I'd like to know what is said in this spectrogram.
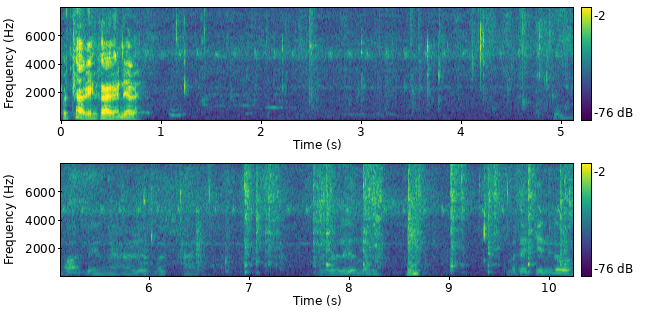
รสชาติคล้ายๆกันเนี่ยแหละผมมอดเป็นงานลืมหมดทายเหลือลืมหมดมันจะกินโดน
